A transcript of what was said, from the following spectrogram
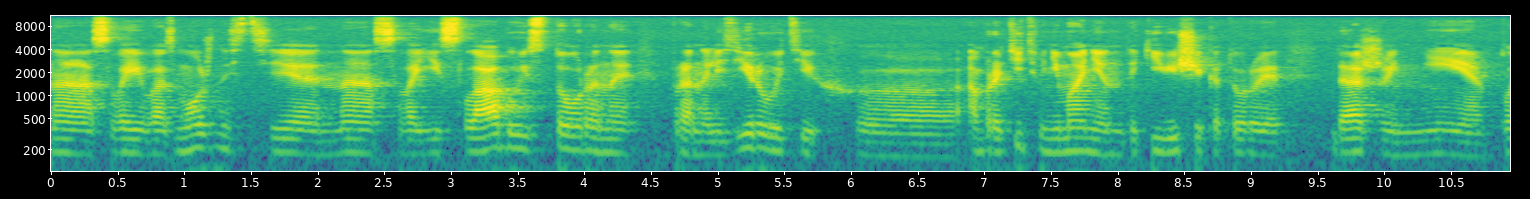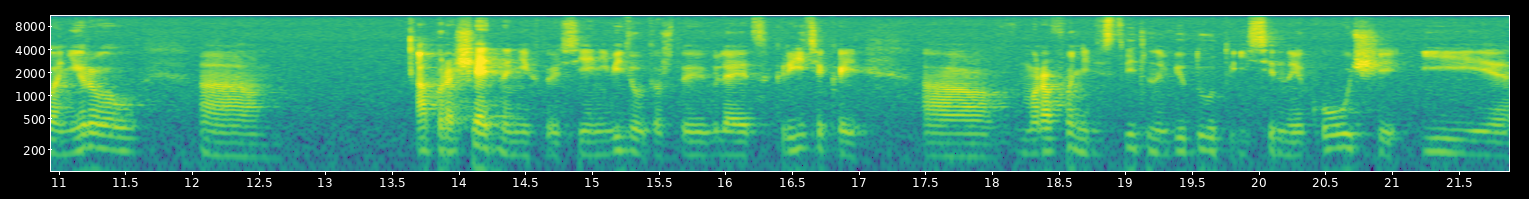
на свои возможности, на свои слабые стороны, проанализировать их, э, обратить внимание на такие вещи, которые даже не планировал а, обращать на них, то есть я не видел то, что является критикой. А, в марафоне действительно ведут и сильные коучи, и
